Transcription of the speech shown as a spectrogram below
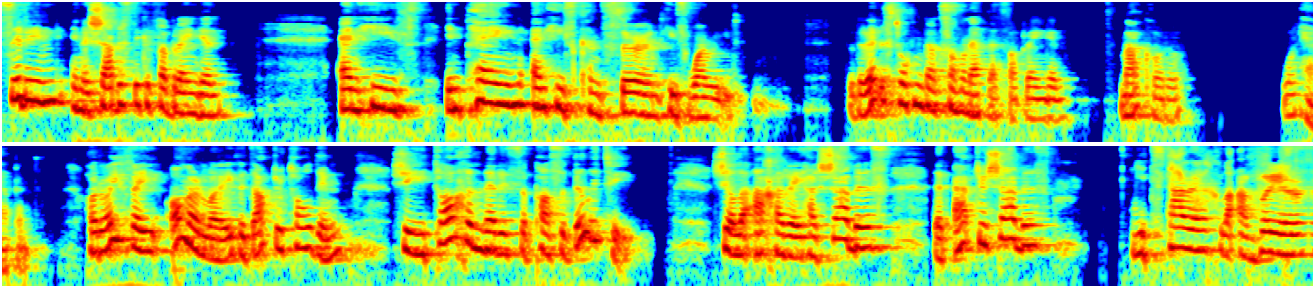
sitting in a Shabbosdik Fabrengen, and he's in pain and he's concerned, he's worried. So the Rebbe is talking about someone at that Fabrengen. Makoro. What happened? Haroife Omerle, the doctor told him, she tochen that it's a possibility. Shela acharei HaShabbos, that after Shabbos, yitztarech la'aver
